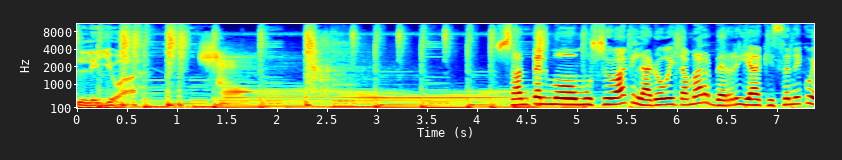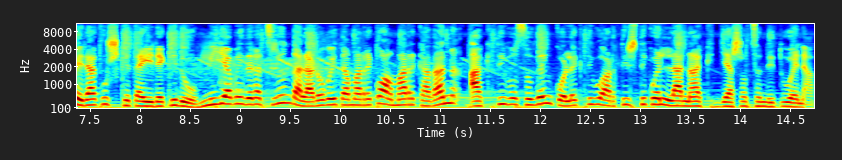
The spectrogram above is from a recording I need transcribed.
leioa. Santelmo Museoak larogeita mar berriak izeneko erakusketa ireki du. Mila bederatzerun da larogeita marreko amarkadan aktibo zeuden kolektibo artistikoen lanak jasotzen dituena.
